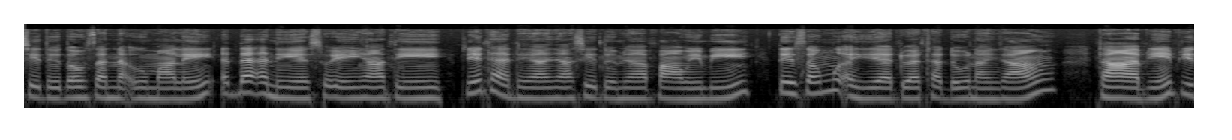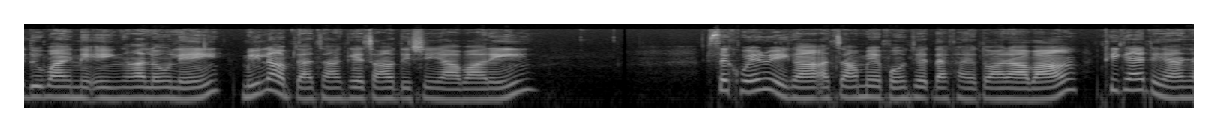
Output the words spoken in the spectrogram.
ရှိသူ32ဦးမှလည်းအသက်အန္တရာယ်ဆိုရင်ရသည့်ပြင်းထန်ဒဏ်ရာရရှိသူများပါဝင်ပြီးတေဆုံးမှုအရေးအတွက်ထပ်တိုးနိုင်ကြောင်းဒါအပြင်ပြည်သူပိုင်းနေအိမ်ငါးလုံးလည်းမိလောင်ပြချခဲ့ကြောင်းသိရှိရပါသည်။ စစ်ခွေးတွေကအကြောင်းမဲ့ပုံချက်တက်ခိုက်သွားတာပါထိခိုက်တရားရ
